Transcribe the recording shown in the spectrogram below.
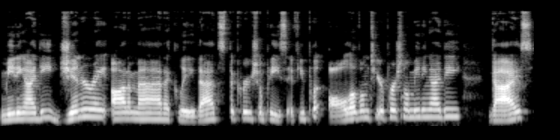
Meeting ID generate automatically. That's the crucial piece. If you put all of them to your personal meeting ID, guys,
